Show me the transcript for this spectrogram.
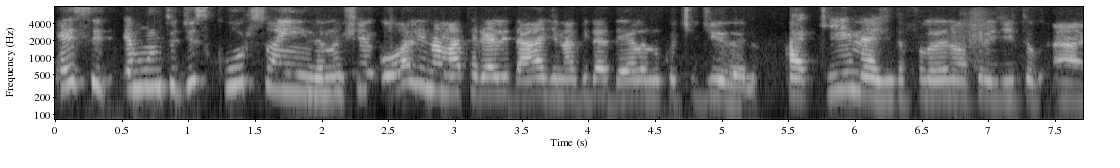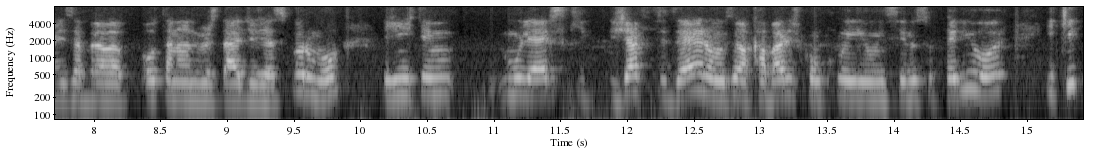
esse é muito discurso ainda, não chegou ali na materialidade, na vida dela, no cotidiano. Aqui, né, a gente tá falando, eu acredito, a Isabela ou tá na universidade já se formou, a gente tem mulheres que já fizeram, acabaram de concluir o ensino superior e que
